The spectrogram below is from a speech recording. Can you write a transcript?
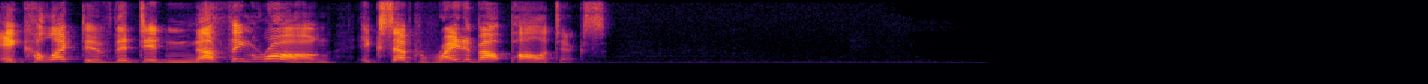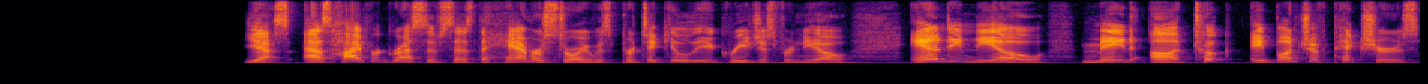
a collective that did nothing wrong except write about politics. Yes, as High Progressive says, the Hammer story was particularly egregious for Ngo. Andy Ngo made uh, took a bunch of pictures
